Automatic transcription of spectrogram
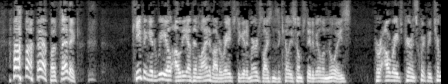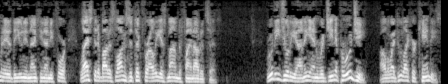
Pathetic. Keeping it real, Aaliyah then lied about her age to get a marriage license in Kelly's home state of Illinois. Her outraged parents quickly terminated the union in 1994. Lasted about as long as it took for Aaliyah's mom to find out, it says. Rudy Giuliani and Regina Peruggi, although I do like her candies.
